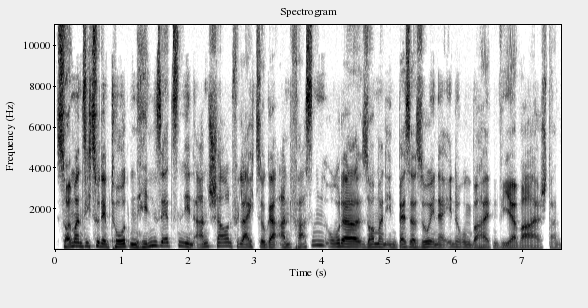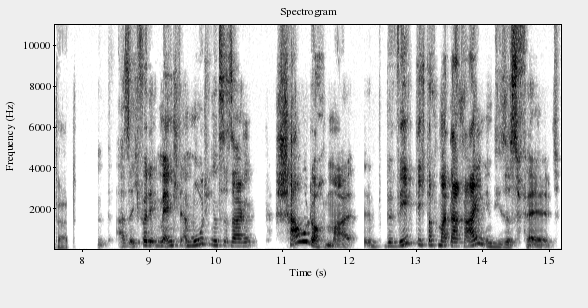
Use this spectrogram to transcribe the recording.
Soll man sich zu dem Toten hinsetzen, ihn anschauen, vielleicht sogar anfassen oder soll man ihn besser so in Erinnerung behalten, wie er war, Herr Standard? Also ich würde Menschen ermutigen zu sagen, schau doch mal, beweg dich doch mal da rein in dieses Feld.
